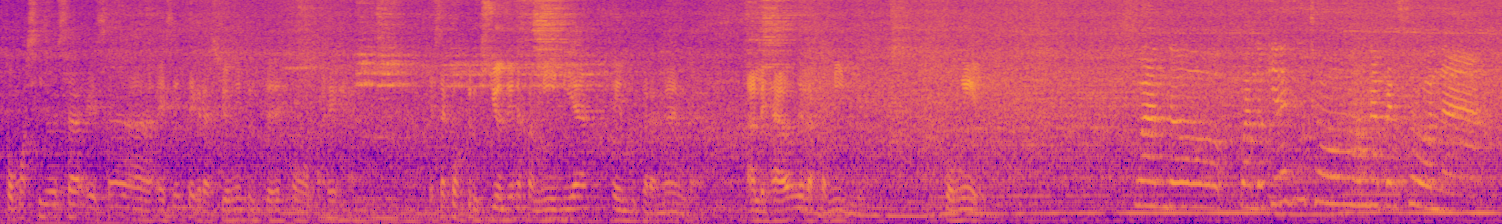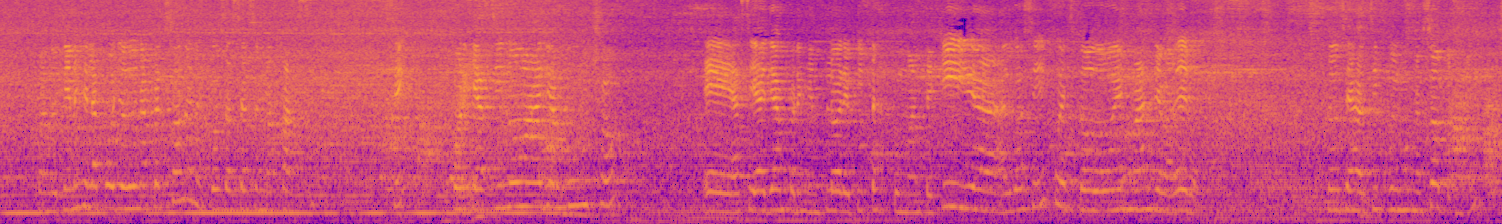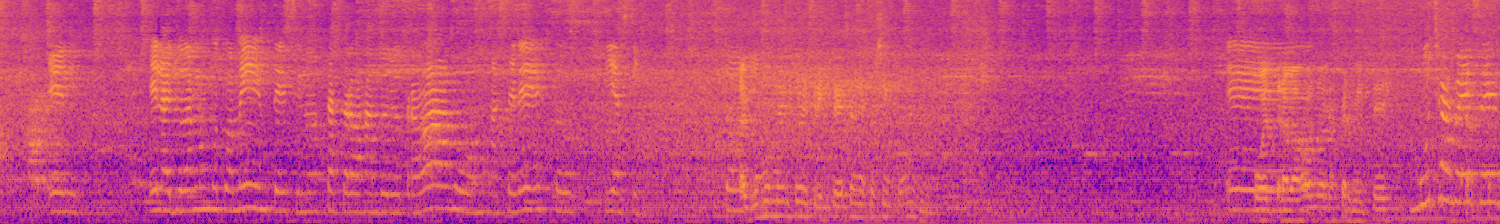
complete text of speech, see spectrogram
¿Cómo ha sido esa, esa, esa integración entre ustedes como pareja? Esa construcción de una familia en Bucaramanga, alejados de la familia, con él. Cuando, cuando quieres mucho a una persona, cuando tienes el apoyo de una persona, las cosas se hacen más fáciles. ¿Sí? Porque así no haya mucho, eh, así hayan, por ejemplo, arepitas con mantequilla, algo así, pues todo es más llevadero. Entonces así fuimos nosotros, ¿no? El, el ayudarnos mutuamente, si no estás trabajando yo trabajo, vamos a hacer esto y así. Todo. ¿Algún momento de tristeza en estos cinco años? ¿O el Eh, trabajo no les permite? Muchas veces.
